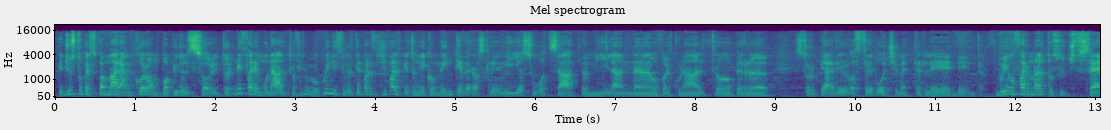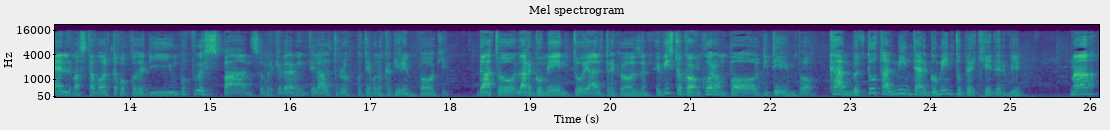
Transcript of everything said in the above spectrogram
E giusto per spammare ancora un po' più del solito, ne faremo un altro proprio. Quindi se volete partecipare scrivetelo nei commenti e verrò a scrivervi io su Whatsapp, Milan o qualcun altro per storpiarvi le vostre voci e metterle dentro. Vogliamo fare un altro su Cell, ma stavolta qualcosa di un po' più espanso, perché veramente l'altro lo potevano capire in pochi dato l'argomento e altre cose. E visto che ho ancora un po' di tempo, cambio totalmente argomento per chiedervi, ma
